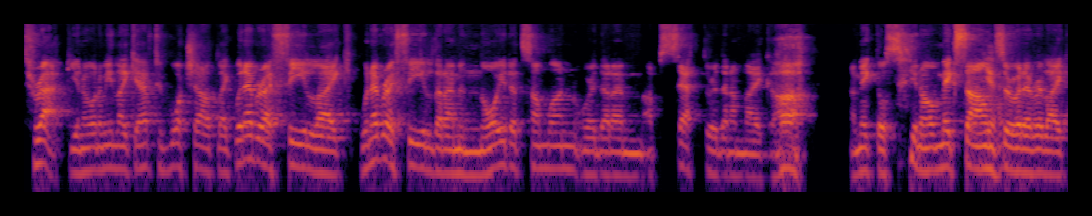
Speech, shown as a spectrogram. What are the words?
trap. You know what I mean? Like you have to watch out. Like whenever I feel like, whenever I feel that I'm annoyed at someone, or that I'm upset, or that I'm like, ah, I make those, you know, make sounds Yeah. or whatever. Like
